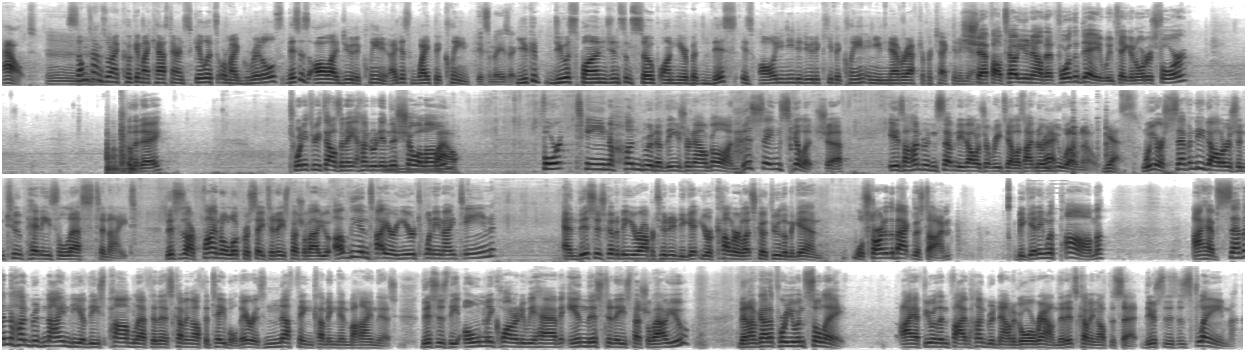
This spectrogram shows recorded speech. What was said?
out. Mm. Sometimes when I cook in my cast iron skillets or my griddles, this is all I do to clean it. I just wipe it clean. It's amazing. You could do a sponge and some soap on here, but this is all you need to do to keep it clean and you never have to protect it again. Chef, I'll tell you now that for the day we've taken orders for. For the day. 23,800 in this show alone. Wow. 1,400 of these are now gone. This same skillet, Chef, is $170 at retail, as I know Correct. you well know. Yes. We are $70 and two pennies less tonight. This is our final look for say today's special value of the entire year 2019. And this is going to be your opportunity to get your color. Let's go through them again. We'll start at the back this time. Beginning with palm. I have 790 of these palm left, and then it's coming off the table. There is nothing coming in behind this. This is the only quantity we have in this today's special value. Then I've got it for you in Soleil. I have fewer than 500 now to go around. Then it's coming off the set. This, this is Flame.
